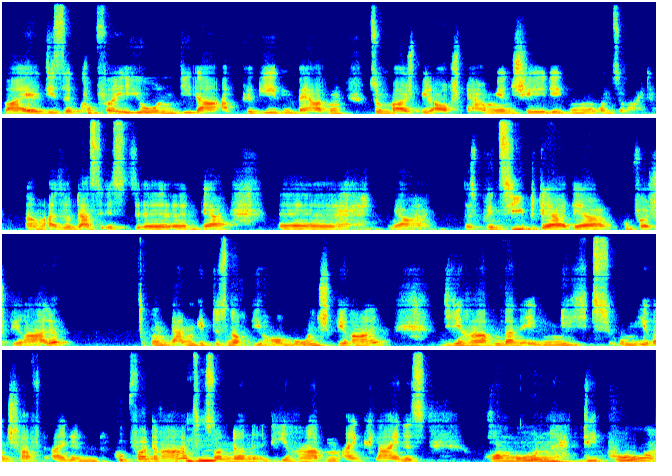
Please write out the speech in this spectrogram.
weil diese Kupferionen, die da abgegeben werden, zum Beispiel auch Spermien schädigen und so weiter. Ja, also das ist äh, äh der, äh, ja, das Prinzip der, der Kupferspirale. Und dann gibt es noch die Hormonspiralen. Die haben dann eben nicht um ihren Schaft einen Kupferdraht, mhm. sondern die haben ein kleines Hormondepot,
